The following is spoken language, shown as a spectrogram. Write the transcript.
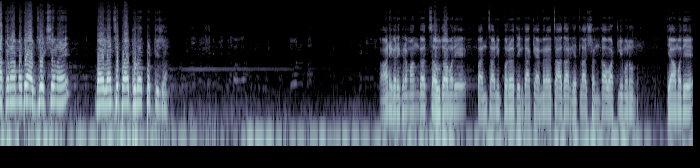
अकरा मध्ये ऑब्जेक्शन आहे. बैलांचे पाय पुढ्यात पट्टीच्या आणि गाडी क्रमांक चौदा मध्ये पंचानी परत एकदा कॅमेऱ्याचा आधार घेतला शंका वाटली म्हणून. त्यामध्ये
